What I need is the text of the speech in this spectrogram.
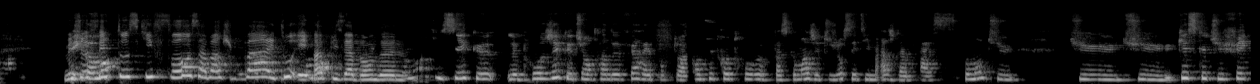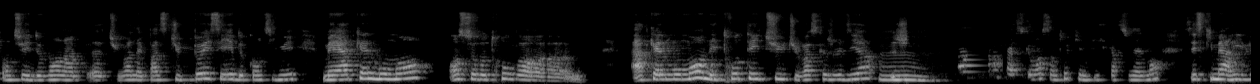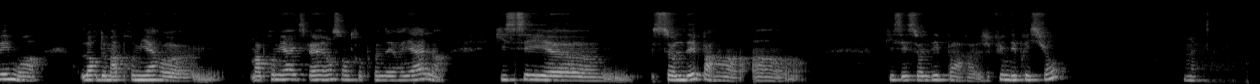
Mais, je fais tout ce qu'il faut, ça marche pas et tout. Et hop, ils abandonnent. Comment tu sais que le projet que tu es en train de faire est pour toi Quand tu te retrouves, parce que moi, j'ai toujours cette image d'impasse. Comment tu, tu, tu, qu'est-ce que tu fais quand tu es devant tu vois, l'impasse Tu peux essayer de continuer, mais à quel moment on se retrouve à quel moment on est trop têtu, tu vois ce que je veux dire? Mmh. Parce que moi, c'est un truc qui me touche personnellement. C'est ce qui m'est arrivé, moi, lors de ma première, euh, ma première expérience entrepreneuriale, qui s'est euh, soldée par un, qui s'est soldée par, j'ai fait une dépression,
